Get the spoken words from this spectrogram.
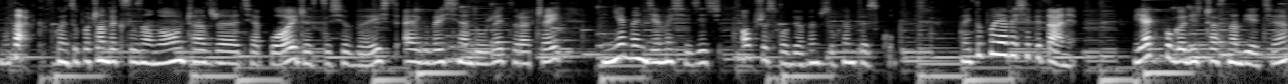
No tak, w końcu początek sezonu, czas, że ciepło i że chce się wyjść, a jak wejść na dłużej, to raczej nie będziemy siedzieć o przysłowiowym suchym pysku. No i tu pojawia się pytanie, jak pogodzić czas na diecie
